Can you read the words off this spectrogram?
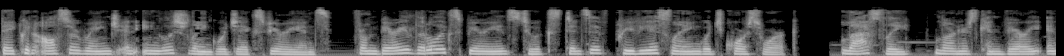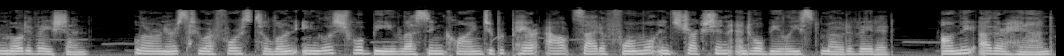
They can also range in English language experience, from very little experience to extensive previous language coursework. Lastly, learners can vary in motivation. Learners who are forced to learn English will be less inclined to prepare outside of formal instruction and will be least motivated. On the other hand,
